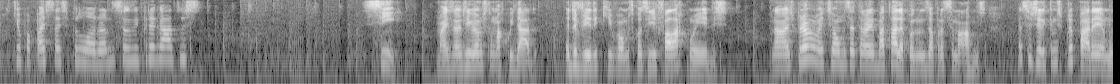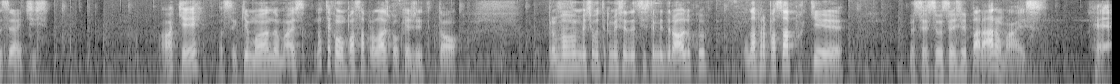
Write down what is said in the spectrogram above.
porque o papai está explorando seus empregados. Sim, mas nós devemos tomar cuidado. Eu duvido que vamos conseguir falar com eles. Nós provavelmente vamos entrar em batalha quando nos aproximarmos. Eu sugiro que nos preparemos antes. Ok, você que manda, mas não tem como passar pra lá de qualquer jeito, então... Provavelmente eu vou ter que mexer nesse sistema hidráulico. Não dá pra passar porque... Não sei se vocês repararam, mas... É.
